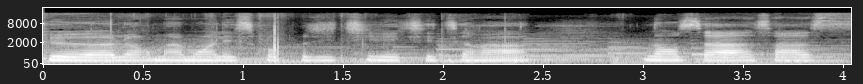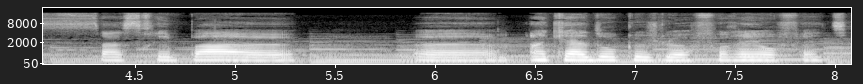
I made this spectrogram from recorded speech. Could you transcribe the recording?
que leur maman elle est séropositive, etc non, ça, ça, ça serait pas euh, euh, un cadeau que je leur ferais en fait.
